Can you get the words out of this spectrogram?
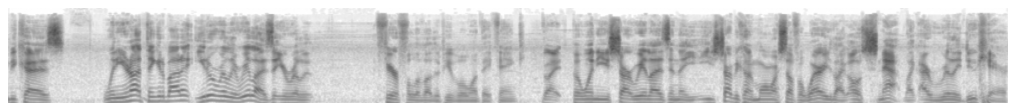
Because when you're not thinking about it, you don't really realize that you're really fearful of other people and what they think. Right. But when you start realizing that you- start becoming more and more self-aware, you're like, oh snap! Like I really do care.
